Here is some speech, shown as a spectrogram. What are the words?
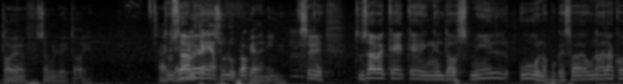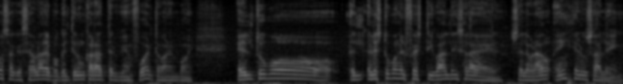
todo se volvió historia. O sea, Tú que sabes- él tenía su luz propia de niño. Sí, tú sabes que, que en el 2001, porque eso es una de las cosas que se habla de él, porque él tiene un carácter bien fuerte, Barenboim. Él tuvo, él, él estuvo en el Festival de Israel, celebrado en Jerusalén,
